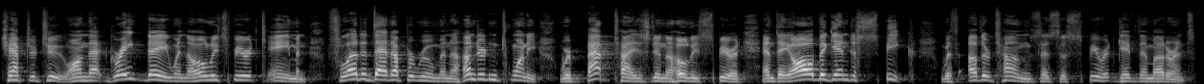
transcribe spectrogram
chapter 2 on that great day when the Holy Spirit came and flooded that upper room, and 120 were baptized in the Holy Spirit, and they all began to speak with other tongues as the Spirit gave them utterance.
